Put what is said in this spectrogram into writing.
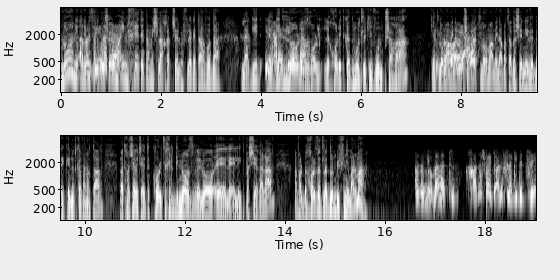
לא, אני, אני בסך הכל שואל מה הנחית את המשלחת של מפלגת העבודה. להגיד, להגיד לא לכל, לכל התקדמות לכיוון פשרה, כי את לא, לא מאמינה בפשרה, את לא מאמינה בצד השני ובכנות כוונותיו, ואת חושבת שאת הכל צריך לגנוז ולא אה, להתפשר עליו, אבל בכל זאת לדון בפנים, על מה? אז אני אומרת, חד משמעית, א', להגיד את זה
